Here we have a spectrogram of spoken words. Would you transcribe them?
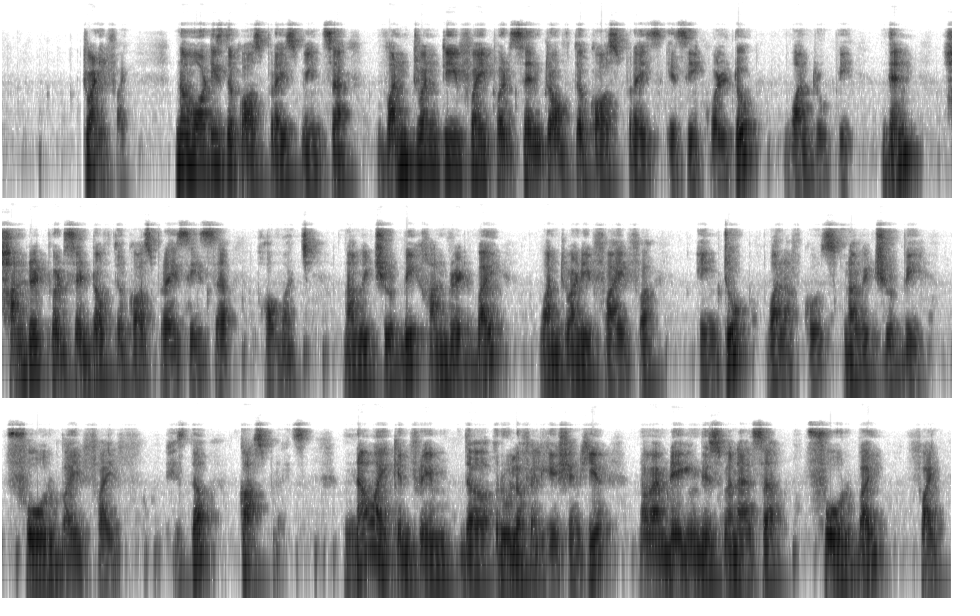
25. Now what is the cost price means? 125% of the cost price is equal to 1 rupee. Then 100% of the cost price is uh, how much? Now it should be 100 by 125 uh, into 1 of course. Now it should be 4 by 5 is the cost price. Now I can frame the rule of alligation here. Now I'm taking this one as a 4 by 5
